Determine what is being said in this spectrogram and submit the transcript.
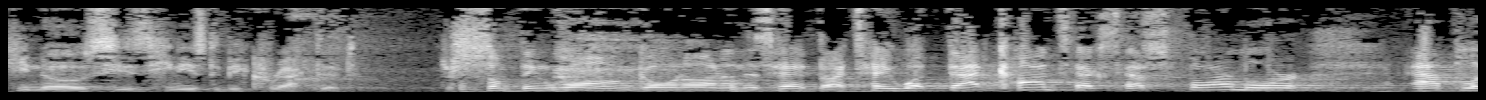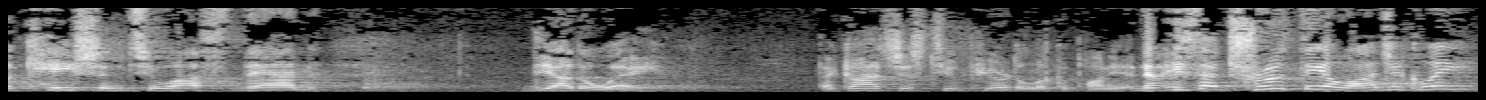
He knows he's, he needs to be corrected. There's something wrong going on in his head. But I tell you what, that context has far more application to us than the other way. That God's just too pure to look upon you. Now, is that true theologically?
